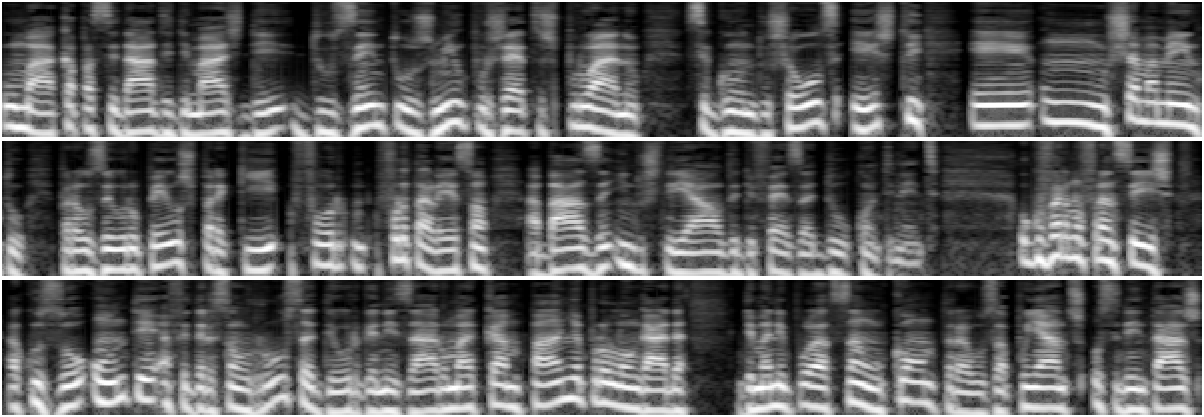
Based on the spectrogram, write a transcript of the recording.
uma capacidade de mais de 200 mil projetos por ano. Segundo Scholz, este é um chamamento para os europeus para que for, fortaleçam a base industrial de defesa do continente. O governo francês acusou ontem a Federação Russa de organizar uma campanha prolongada de manipulação contra os apoiantes ocidentais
